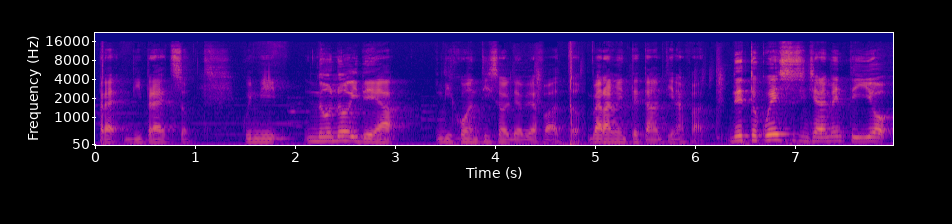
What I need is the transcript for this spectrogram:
pre- di prezzo. Quindi non ho idea di quanti soldi abbia fatto. Veramente tanti ne ha fatti. Detto questo, sinceramente io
